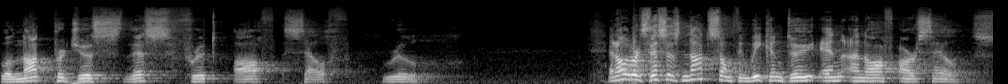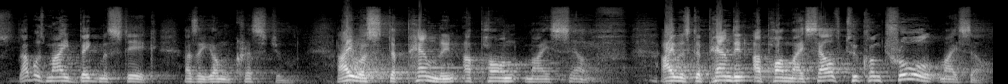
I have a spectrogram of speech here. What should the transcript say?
will not produce this fruit of self rule. In other words, this is not something we can do in and of ourselves. That was my big mistake as a young Christian. I was depending upon myself. I was depending upon myself to control myself.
